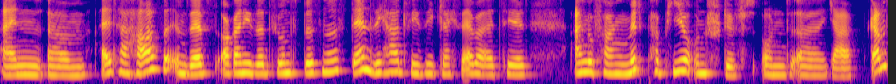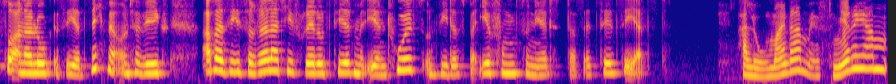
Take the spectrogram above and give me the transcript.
ein ähm, alter Hase im Selbstorganisationsbusiness, denn sie hat, wie sie gleich selber erzählt, angefangen mit Papier und Stift. Und äh, ja, ganz so analog ist sie jetzt nicht mehr unterwegs, aber sie ist relativ reduziert mit ihren Tools und wie das bei ihr funktioniert, das erzählt sie jetzt. Hallo, mein Name ist Miriam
